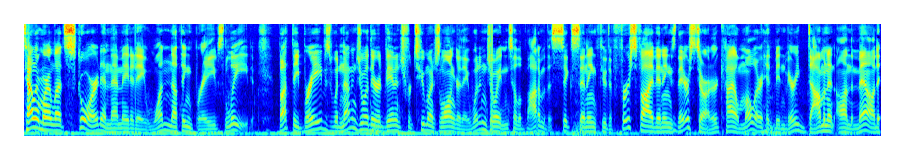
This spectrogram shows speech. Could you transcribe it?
Tyler Marlette scored, and that made it a 1 0 Braves lead. But the Braves would not enjoy their advantage for too much longer. They would enjoy it until the bottom of the sixth inning. Through the first five innings, their starter, Kyle Muller, had been very dominant on the mound.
